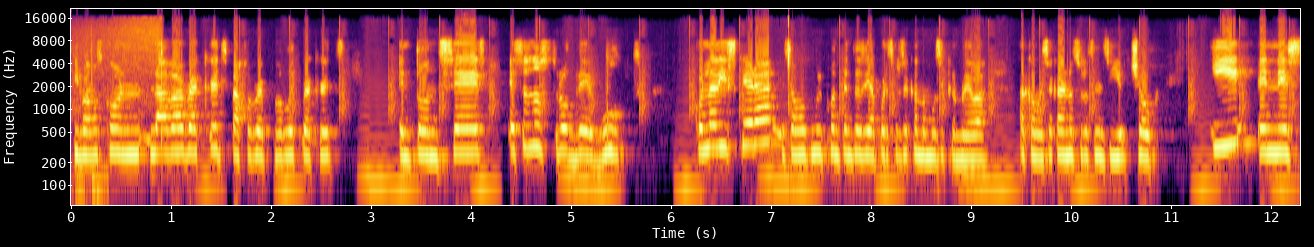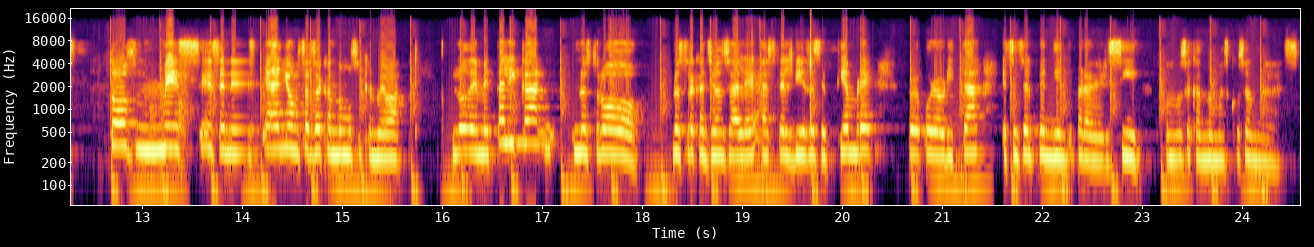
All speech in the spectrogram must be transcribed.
firmamos con Lava Records bajo Republic Records. Entonces, este es nuestro debut con la disquera. Estamos muy contentos ya por estar sacando música nueva. Acabamos de sacar nuestro sencillo Choke. Y en estos meses, en este año, vamos a estar sacando música nueva. Lo de Metallica, nuestro, nuestra canción sale hasta el 10 de septiembre, pero por ahorita este es el pendiente para ver si vamos sacando más cosas nuevas.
